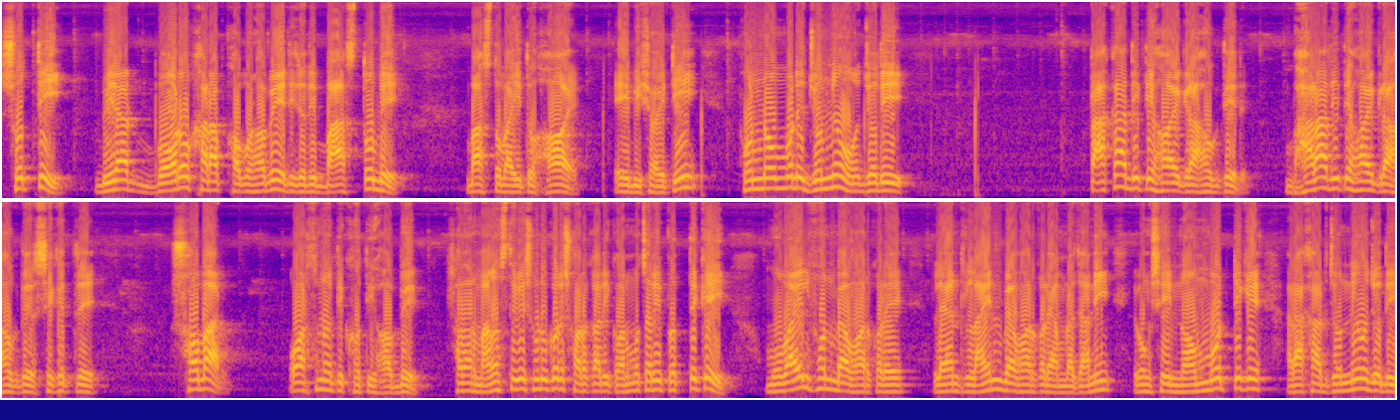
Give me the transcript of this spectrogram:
সত্যি, বিরাট বড় খারাপ খবর হবে, এটি যদি বাস্তবে বাস্তবায়িত হয়। এই বিষয়টি ফোন নম্বরের জন্যও যদি টাকা দিতে হয় গ্রাহকদের, ভাড়া দিতে হয় গ্রাহকদের, সেক্ষেত্রে সবার অর্থনৈতিক ক্ষতি হবে। সাধারণ মানুষ থেকে শুরু করে সরকারি কর্মচারী প্রত্যেকেই মোবাইল ফোন ব্যবহার করে, ল্যান্ডলাইন ব্যবহার করে আমরা জানি এবং সেই নম্বরটিকে রাখার জন্যেও যদি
